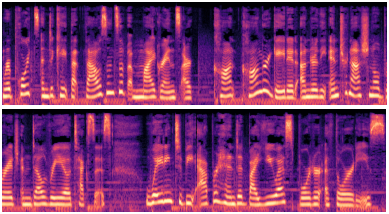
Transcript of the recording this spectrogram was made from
reports indicate that thousands of migrants are con- congregated under the International Bridge in Del Rio, Texas, waiting to be apprehended by U.S. border authorities.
